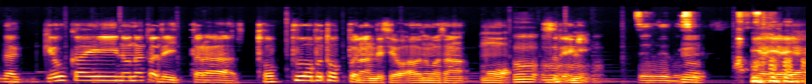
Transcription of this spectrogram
だから業界の中で言ったらトップオブトップなんですよ、青沼さん。もうんう、すでに。全然ですよ。いやいやいや、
